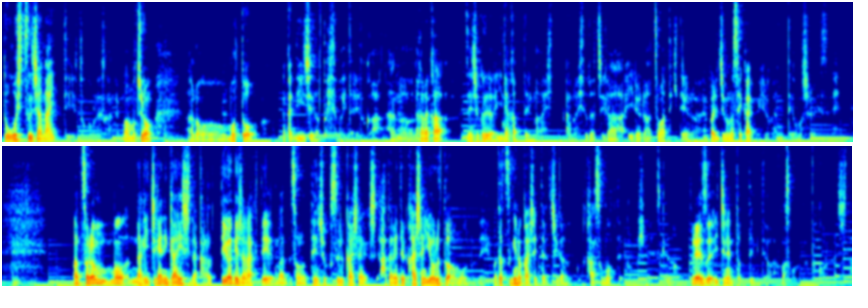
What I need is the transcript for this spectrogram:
同質じゃないっていうところですかね。まあもちろん、あの、元なんか DJ だった人がいたりとか、あの、なかなか前職ではいなかったようなあの人たちがいろいろ集まってきてるのは、やっぱり自分の世界も広がって面白いですね。まあ、それも、なんか一概に外資だからっていうわけじゃなくて、まあ、その転職する会社、働いてる会社によるとは思うので、また次の会社行ったら違う感想を持ってるかもしれないですけど、とりあえず1年経ってみては、まあ、そんなところでした。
